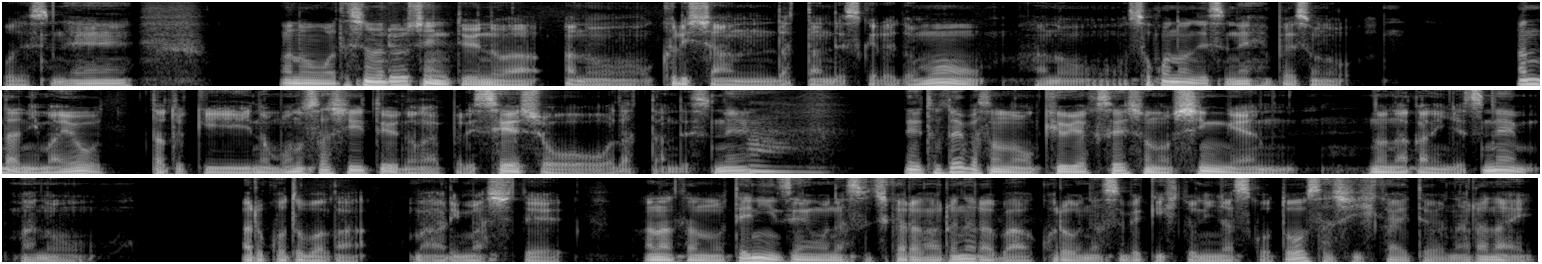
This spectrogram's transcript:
そうですね。あの私の両親というのはあのクリスチャンだったんですけれどもあのそこのですねやっぱりその判断に迷った時の物差しというのがやっぱり聖書だったんですね。うん、で例えばその旧約聖書の信玄の中にですねあのある言葉が、まあ、ありまして「あなたの手に善をなす力があるならばこれをなすべき人になすことを差し控えてはならない」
